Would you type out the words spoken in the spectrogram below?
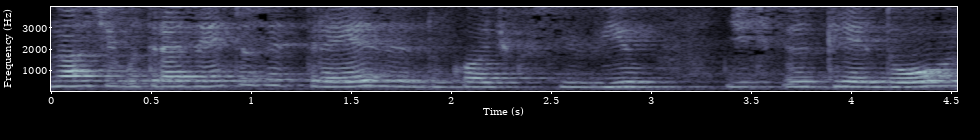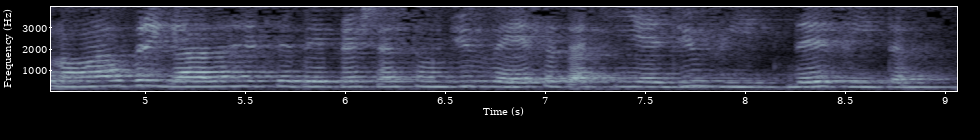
No artigo 313 do Código Civil, diz que o credor não é obrigado a receber prestação diversa da que é devida,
